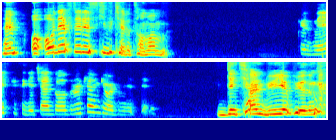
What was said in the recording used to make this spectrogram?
Hem o, o defter eski bir kere tamam mı? Kız ne eskisi geçen doldururken gördüm seni. Geçen büyü yapıyordum.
